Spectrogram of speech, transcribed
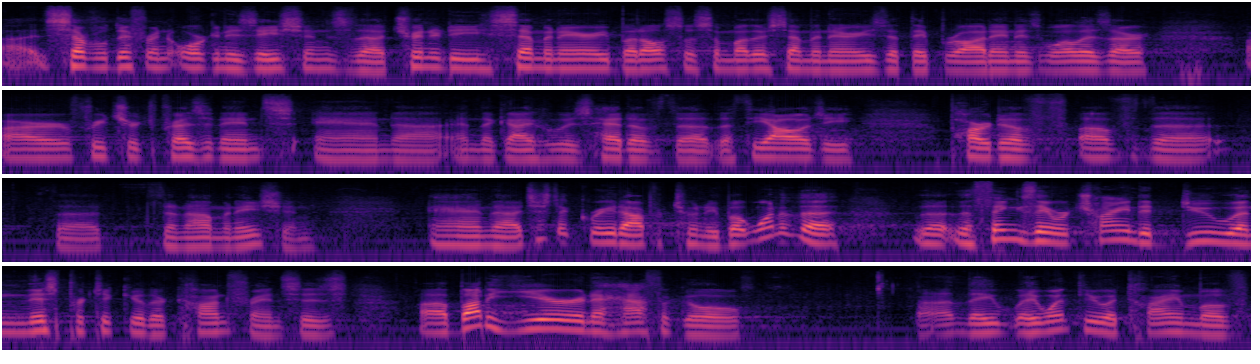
uh, several different organizations, the Trinity Seminary, but also some other seminaries that they brought in, as well as our, our Free Church presidents and, uh, and the guy who is head of the, the theology part of, of the, the denomination and uh, just a great opportunity. But one of the, the, the, things they were trying to do in this particular conference is uh, about a year and a half ago, uh, they, they went through a time of,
